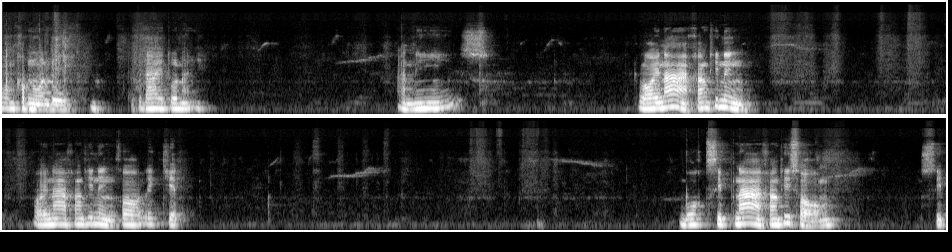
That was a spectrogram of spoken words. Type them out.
ลองคำนวณดู จะได้ตัวไหน อันนี้ร้อยหน้าครั้งที่หนึ่งร้อยหน้าครั้งที่หนึ่งก็เลขเจ็ดบวกสิบหน้าครั้งที่สองสิบ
